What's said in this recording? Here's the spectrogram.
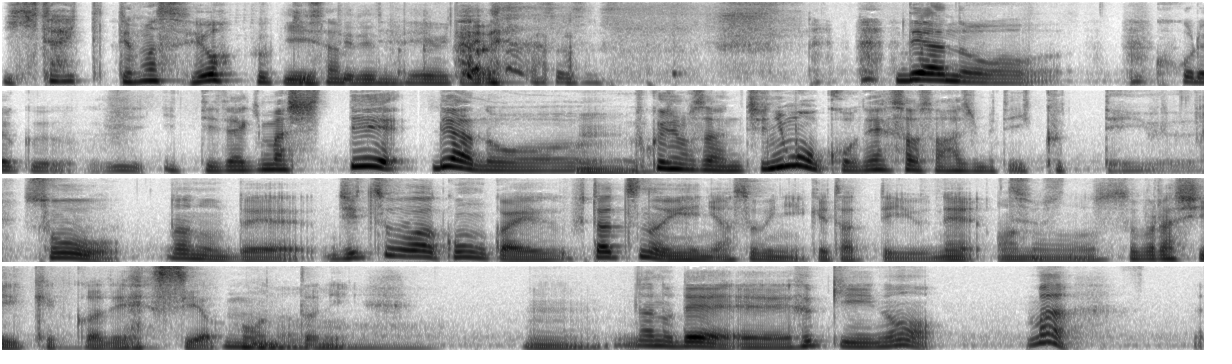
行きたいって言ってますよフッキー言っさん」みたいなてるんで、みたいな。そうそうそう。であの快くい言っていただきましてであの、うん。福島さん家にもこうね澤さん初めて行くっていう。そう。なので、実は今回2つの家に遊びに行けたっていうね、あの、素晴らしい結果ですよ、うん本当に。うん、なので、えーフッキーの、まあ、え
